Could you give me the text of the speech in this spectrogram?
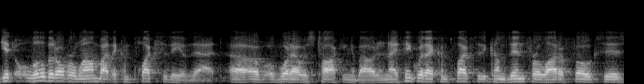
get a little bit overwhelmed by the complexity of that, uh, of, what I was talking about. And I think where that complexity comes in for a lot of folks is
